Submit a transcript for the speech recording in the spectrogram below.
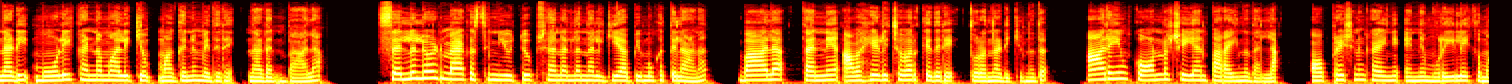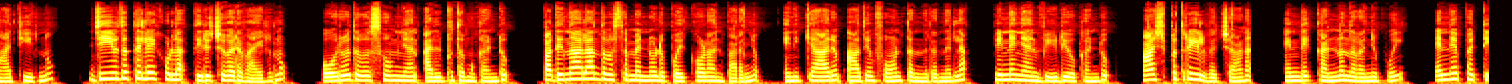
നടി മോളി കണ്ണമാലിക്കും മകനുമെതിരെ നടൻ ബാല. സെല്ലുലോയിഡ് മാഗസിൻ യൂട്യൂബ് ചാനലിന് നൽകിയ അഭിമുഖത്തിലാണ് ബാല തന്നെ അവഹേളിച്ചവർക്കെതിരെ തുറന്നടിക്കുന്നത്. ആരെയും കോർണർ ചെയ്യാൻ പറയുന്നതല്ല. ഓപ്പറേഷൻ കഴിഞ്ഞ് എന്നെ മുറിയിലേക്ക് മാറ്റിയിരുന്നു. ജീവിതത്തിലേക്കുള്ള തിരിച്ചുവരവായിരുന്നു. ഓരോ ദിവസവും ഞാൻ അത്ഭുതം കണ്ടു. പതിനാലാം ദിവസം എന്നോട് പൊയ്ക്കോളാൻ പറഞ്ഞു. എനിക്കാരും ആദ്യം ഫോൺ തന്നിരുന്നില്ല. പിന്നെ ഞാൻ വീഡിയോ കണ്ടു. ആശുപത്രിയിൽ വെച്ചാണ് എന്റെ കണ്ണു നിറഞ്ഞുപോയി എന്നെപ്പറ്റി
